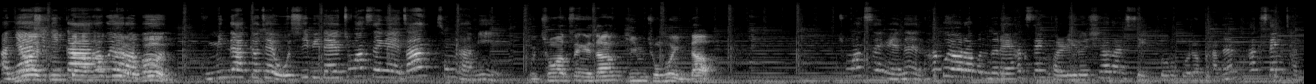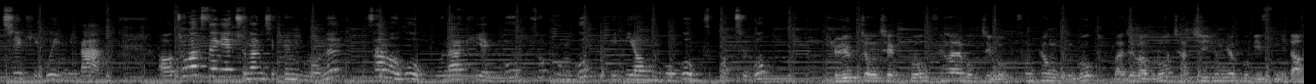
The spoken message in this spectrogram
안녕하십니까 하부 여러분. 국민대학교 제 52대 총학생회장 송남희. 부총학생회장 김종호입니다. 총학생회는 학우 여러분들의 학생 권리를 시현할 수 있도록 노력하는 학생 자치 기구입니다. 어, 총학생회 중앙 집행부로는 사무국, 문화기획국, 소통국, 미디어 홍보국, 스포츠국, 교육정책국, 생활복지국, 성평등국, 마지막으로 자치협력국이 있습니다.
